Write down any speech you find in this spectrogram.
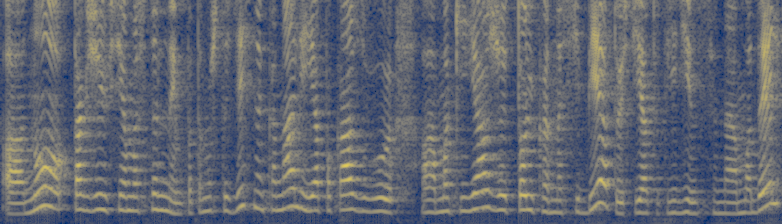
а, но также и всем остальным, потому что здесь на канале я показываю макияжи только на себе, то есть я тут единственная модель,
